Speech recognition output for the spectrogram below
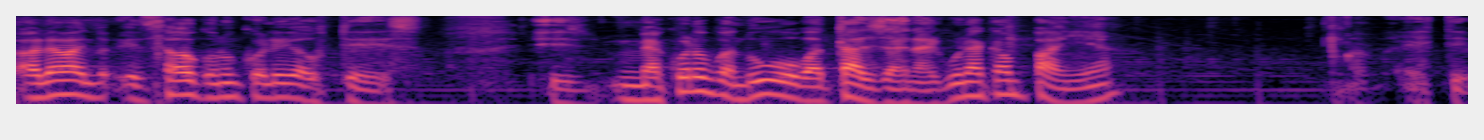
hablaba el, sábado con un colega de ustedes. Me acuerdo cuando hubo batalla en alguna campaña, este,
